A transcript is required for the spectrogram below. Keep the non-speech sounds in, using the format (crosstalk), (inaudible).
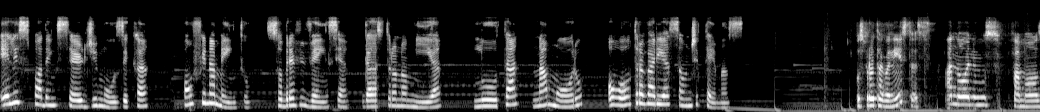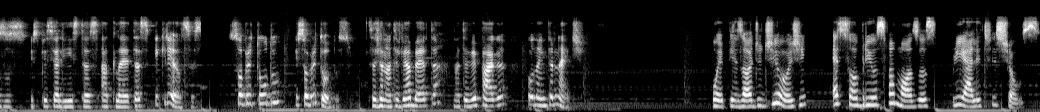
Eles podem ser de música, confinamento, sobrevivência, gastronomia, luta, namoro ou outra variação de temas. Os protagonistas? Anônimos, famosos, especialistas, atletas e crianças. Sobre tudo e sobre todos, seja na TV aberta, na TV paga ou na internet. O episódio de hoje é sobre os famosos reality shows.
